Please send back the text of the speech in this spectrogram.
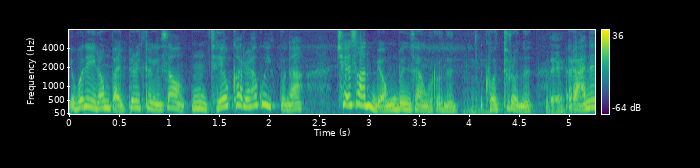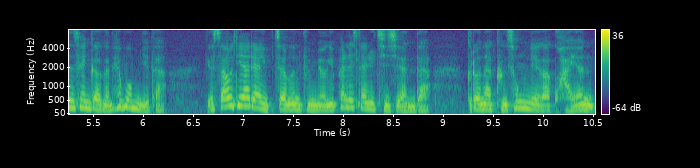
이번에 이런 발표를 통해서 음, 제 역할을 하고 있구나. 최소한 명분상으로는 겉으로는 네. 라는 생각은 해봅니다. 사우디아라비아 입장은 분명히 팔레스타인을 지지한다. 그러나 그 속내가 과연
